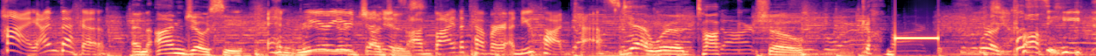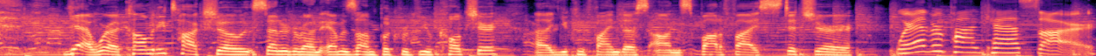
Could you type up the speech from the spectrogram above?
Hi, I'm Becca. And I'm Josie. And, we're, your, judges. on By the Cover, a new podcast. Yeah, we're a talk show. God. We're a com- yeah, we're a comedy talk show centered around Amazon book review culture. Uh, you can find us on Spotify, Stitcher, Wherever podcasts are.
